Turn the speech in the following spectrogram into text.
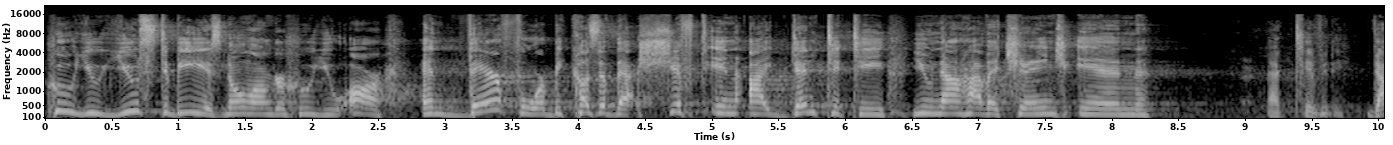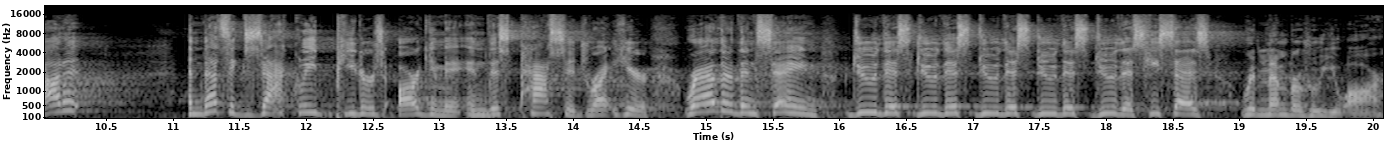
Who you used to be is no longer who you are. And therefore, because of that shift in identity, you now have a change in activity. Got it? And that's exactly Peter's argument in this passage right here. Rather than saying, do this, do this, do this, do this, do this, he says, remember who you are.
